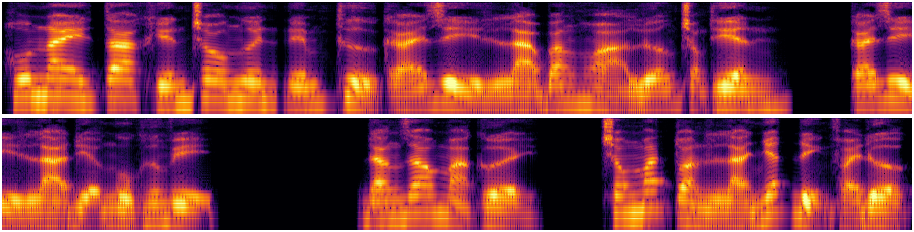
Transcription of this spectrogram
hôm nay ta khiến cho ngươi nếm thử cái gì là băng hỏa lưỡng trọng thiên, cái gì là địa ngục hương vị. Đang giao mà cười, trong mắt toàn là nhất định phải được,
